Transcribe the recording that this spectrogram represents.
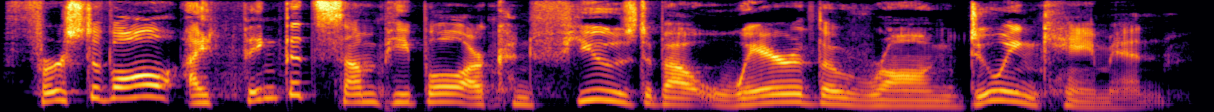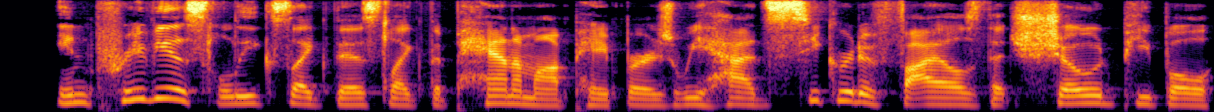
First of all, I think that some people are confused about where the wrongdoing came in. In previous leaks like this, like the Panama Papers, we had secretive files that showed people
